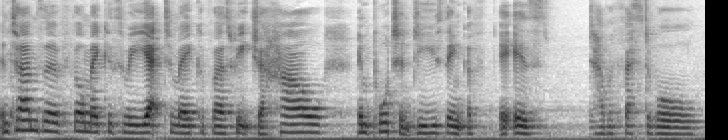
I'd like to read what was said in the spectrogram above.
in terms of filmmakers who are yet to make a first feature, how important do you think it is to have a festival?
